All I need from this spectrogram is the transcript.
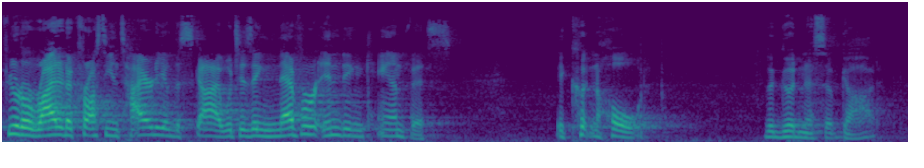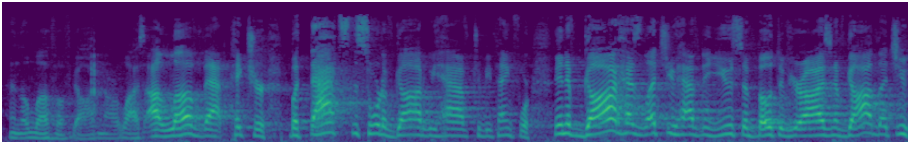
If you were to write it across the entirety of the sky, which is a never ending canvas, it couldn't hold the goodness of God. And the love of God in our lives. I love that picture, but that's the sort of God we have to be thankful for. And if God has let you have the use of both of your eyes, and if God let you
